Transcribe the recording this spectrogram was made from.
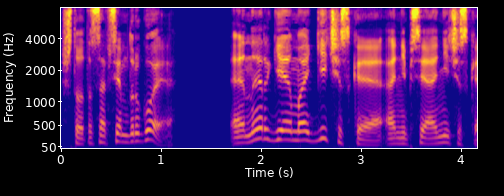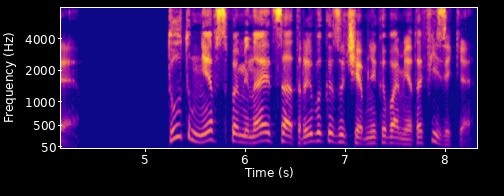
что-то совсем другое. Энергия магическая, а не псионическая. Тут мне вспоминается отрывок из учебника по метафизике.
